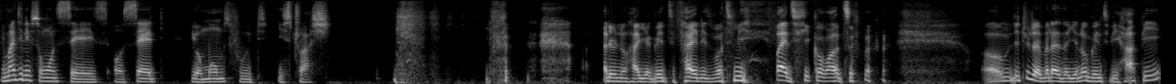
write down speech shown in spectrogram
Imagine if someone says or said your mom's food is trash. I don't know how you're going to find it, but me, fights will come out um, the truth of the matter is that you're not going to be happy.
